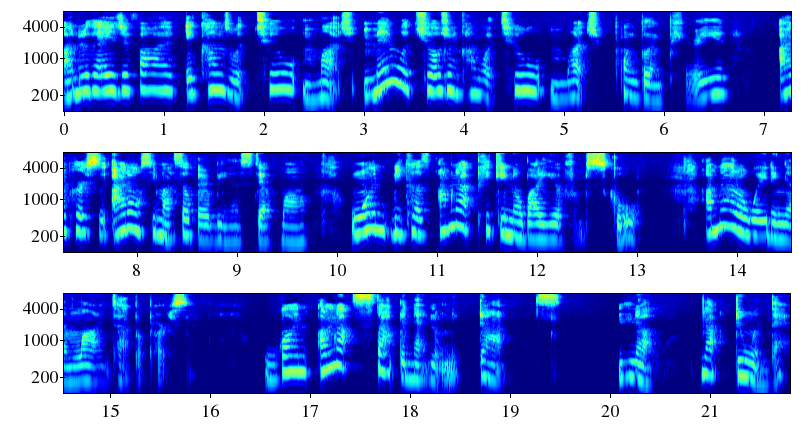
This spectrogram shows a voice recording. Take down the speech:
under the age of five, it comes with too much. Men with children come with too much point blank period. I personally I don't see myself ever being a stepmom. One, because I'm not picking nobody up from school. I'm not a waiting in line type of person. One, I'm not stopping at no McDonald's. No, not doing that.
